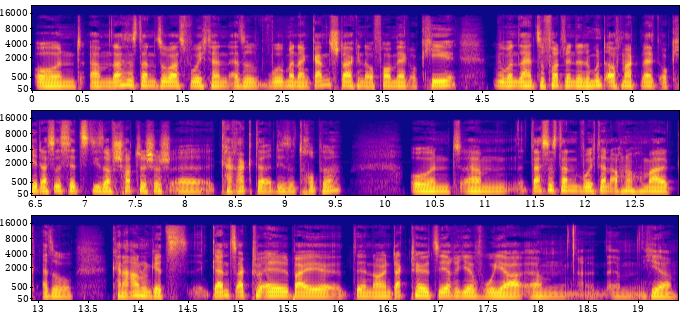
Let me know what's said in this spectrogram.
Und ähm, das ist dann sowas, wo ich dann, also wo man dann ganz stark in der OV merkt, okay, wo man halt sofort, wenn der den Mund aufmacht, merkt, okay, das ist jetzt die dieser schottische äh, Charakter, diese Truppe. Und ähm, das ist dann, wo ich dann auch noch mal, also keine Ahnung, jetzt ganz aktuell bei der neuen DuckTales-Serie, wo ja ähm, ähm, hier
